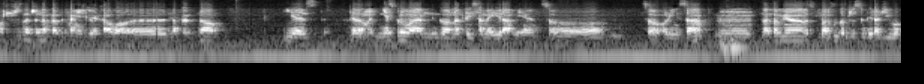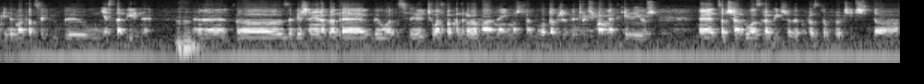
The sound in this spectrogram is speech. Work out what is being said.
muszę przyznać, że naprawdę fajnie się jechało. E, Na pewno jest, wiadomo, nie spróbowałem go na tej samej ramie co, co Olinsa, Mm, natomiast bardzo dobrze sobie radziło, kiedy motocykl był niestabilny. Mhm. E, To zawieszenie naprawdę było dosyć łatwo kontrolowane i można było dobrze wyczuć moment, kiedy już e, co trzeba było zrobić, żeby po prostu wrócić do,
